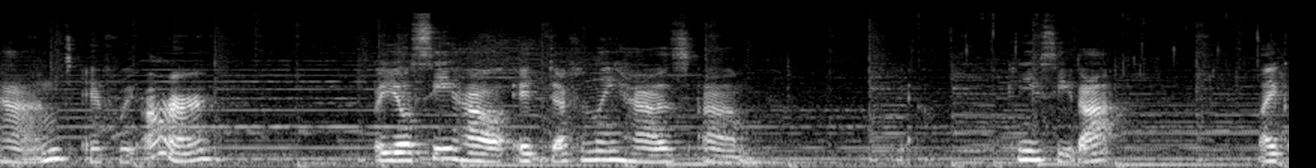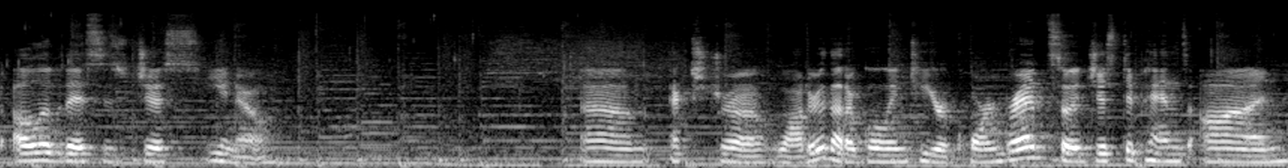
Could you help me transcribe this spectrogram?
And if we are, but you'll see how it definitely has, um, yeah. Can you see that? Like all of this is just, you know, um, extra water that'll go into your cornbread. So it just depends on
